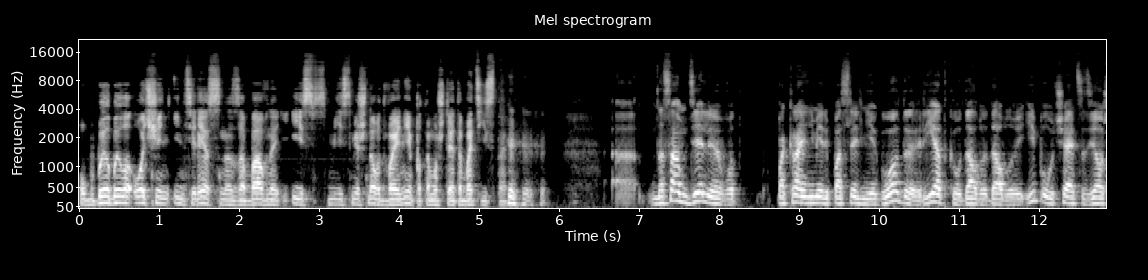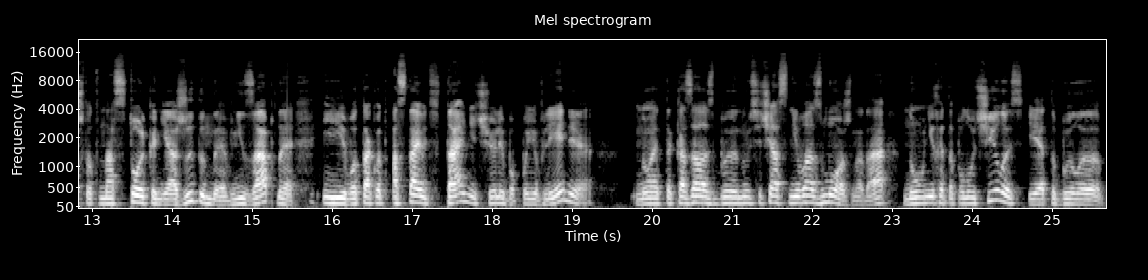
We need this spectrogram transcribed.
было, было очень интересно, забавно и смешно вдвойне, потому что это Батиста. А, На самом деле, вот, по крайней мере, последние годы, редко у WWE получается делать что-то настолько неожиданное, внезапное, и вот так вот оставить в тайне чье-либо появление, ну, это, казалось бы, ну, сейчас невозможно, да, но у них это получилось, и это было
